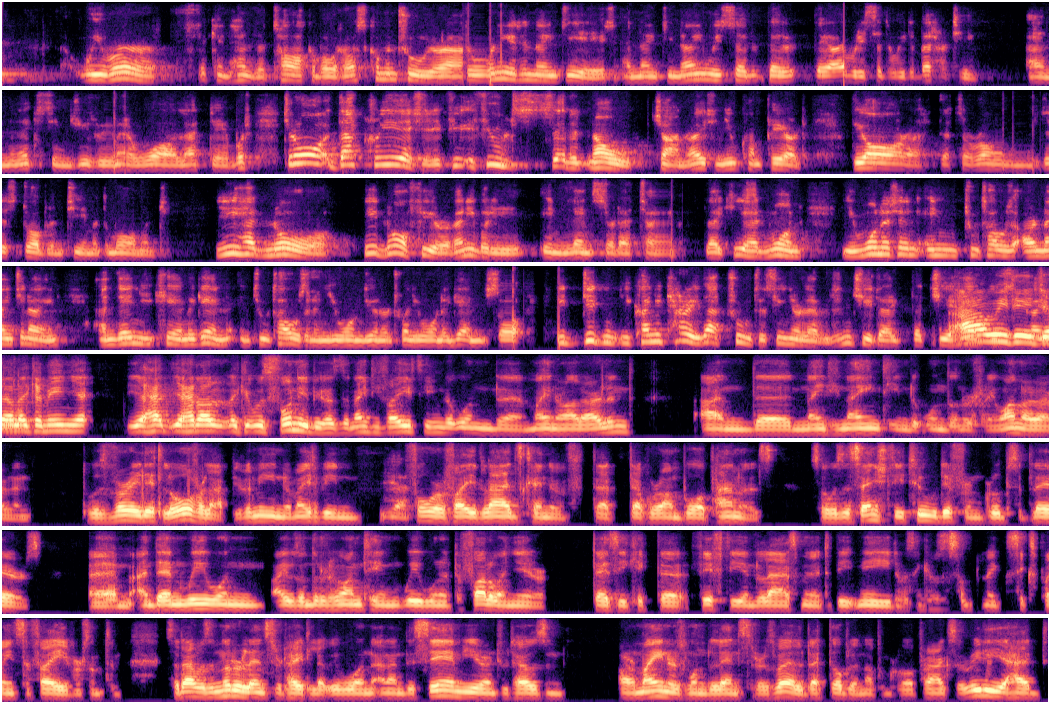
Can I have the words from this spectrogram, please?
we were freaking hell to talk about us coming through. We were after winning it in '98 and '99. We said they, they everybody said that we had a better team. And the next thing, geez, we met a wall that day. But you know that created? If you if you said it now, John, right, and you compared the aura that's around this Dublin team at the moment, he had no he had no fear of anybody in Leinster that time. Like he had won, he won it in, in 2000 or 99, and then he came again in 2000 and you won the under 21 again. So he didn't, you kind of carried that through to senior level, didn't you? That, that you had. Oh, we did, yeah. Of, like, I mean, yeah, you had, you had all, like, it was funny because the 95 team that won the minor All Ireland and the 99 team that won the under 21 All Ireland, there was very little overlap. You know what I mean? There might have been yeah. four or five lads kind of that, that were on both panels. So it was essentially two different groups of players. Um, and then we won. I was under the one team. We won it the following year. Desi kicked the 50 in the last minute to beat Meath. I think it was something like six points to five or something. So that was another Leinster title that we won. And on the same year in 2000, our minors won the Leinster as well, Bet Dublin up in Croke Park. So really, you had,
